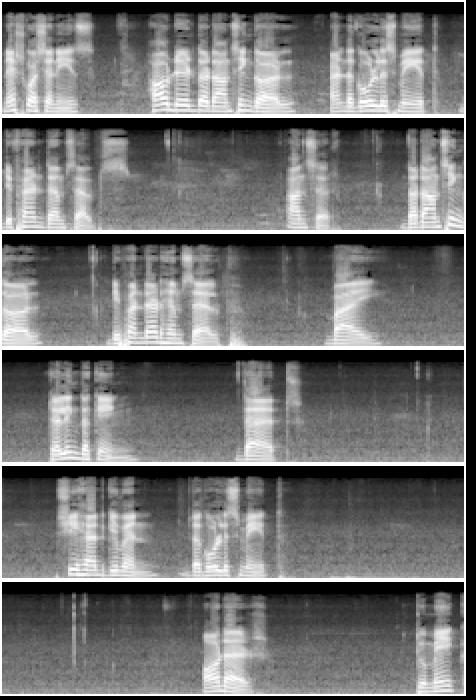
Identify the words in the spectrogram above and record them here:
Next question is How did the dancing girl and the goldsmith defend themselves? Answer The dancing girl defended himself by telling the king that she had given the goldsmith order to make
